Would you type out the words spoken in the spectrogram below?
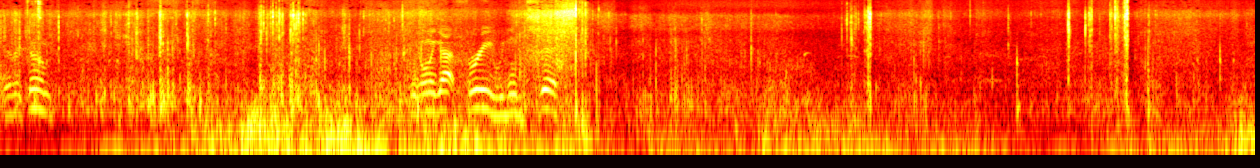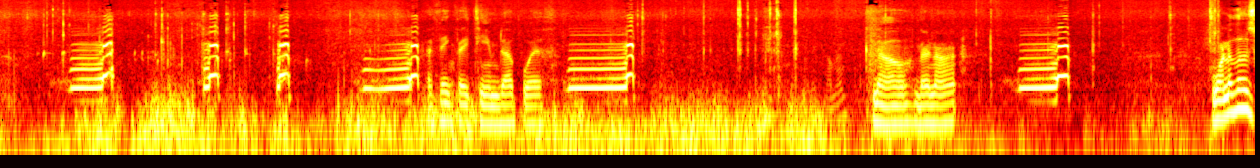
Here they come. We only got three. We need six. Think they teamed up with. Coming? No, they're not. One of those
